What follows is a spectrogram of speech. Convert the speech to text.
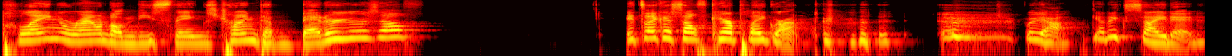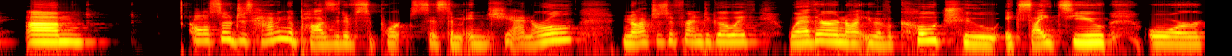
playing around on these things trying to better yourself. It's like a self-care playground. but yeah, get excited. Um also just having a positive support system in general, not just a friend to go with, whether or not you have a coach who excites you or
